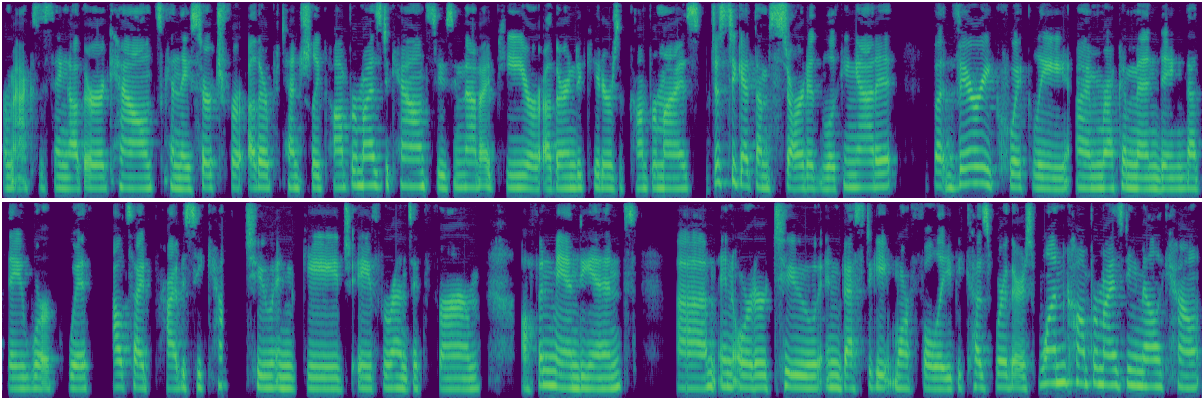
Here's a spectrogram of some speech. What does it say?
from accessing other accounts? Can they search for other potentially compromised accounts using that IP or other indicators of compromise just to get them started looking at it? But very quickly, I'm recommending that they work with outside privacy counsel to engage a forensic firm, often Mandiant, um, in order to investigate more fully because where there's one compromised email account,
